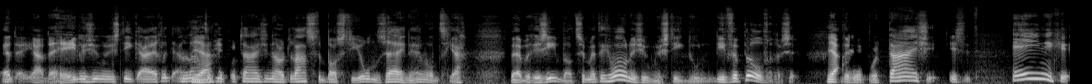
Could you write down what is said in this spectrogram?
En de- ja, de hele journalistiek eigenlijk. En laat Ja. de reportage nou het laatste bastion zijn. Hè? Want ja, we hebben gezien wat ze met de gewone journalistiek doen. Die verpulveren ze. Ja. De reportage is het enige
